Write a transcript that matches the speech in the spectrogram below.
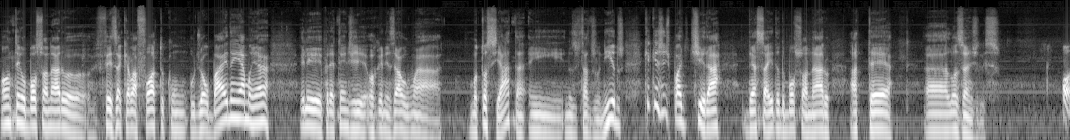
Ontem o Bolsonaro fez aquela foto com o Joe Biden e amanhã ele pretende organizar uma motociata em, nos Estados Unidos. O que, que a gente pode tirar dessa ida do Bolsonaro até uh, Los Angeles? Bom,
